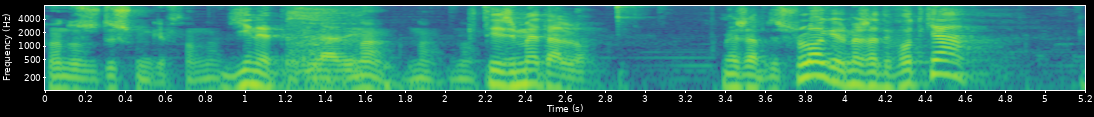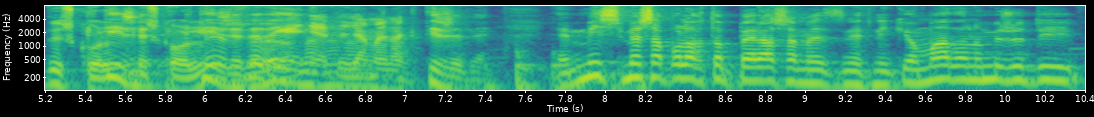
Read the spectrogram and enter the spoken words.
να το ζητήσουμε και αυτό. Ναι. Γίνεται δηλαδή. Ναι, ναι, ναι. Κτίζει μέταλλο. Μέσα από τις φλόγες, μέσα από τη φωτιά. Δύσκολο. Κτίζεται, δυσκολίες, κτίζεται, δεν βέβαια, γεννιέται ναι, για ναι, μένα, ναι. κτίζεται. Εμείς μέσα από όλα αυτά που περάσαμε στην εθνική ομάδα, νομίζω ότι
